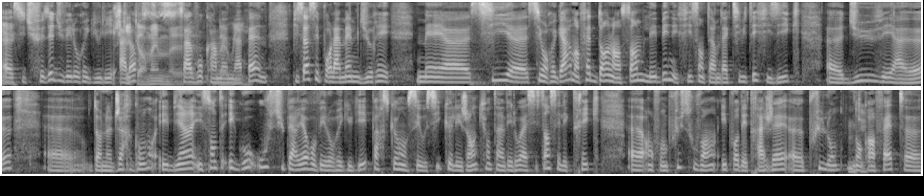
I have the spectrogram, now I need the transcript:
euh, si tu faisais du vélo régulier. Ce Alors, quand même, euh, ça vaut quand ben même la oui. peine. Puis ça, c'est pour la même durée. Mais euh, si, euh, si on regarde, en fait, dans l'ensemble, les bénéfices en termes d'activité physique euh, du VAE, euh, dans notre jargon, eh bien, ils sont égaux ou supérieurs au vélo régulier parce qu'on sait aussi que les gens qui ont un vélo à assistance électrique euh, en font plus souvent et pour des trajets euh, plus longs. Donc, en fait, euh,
